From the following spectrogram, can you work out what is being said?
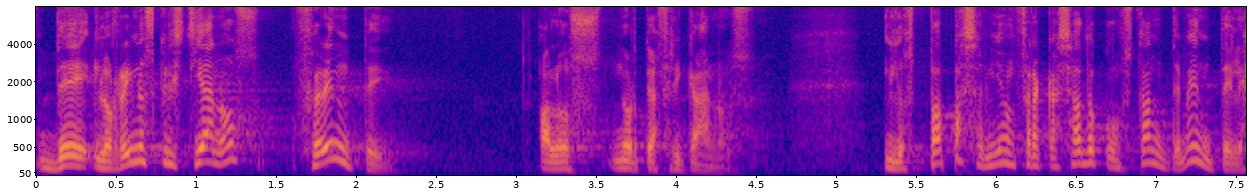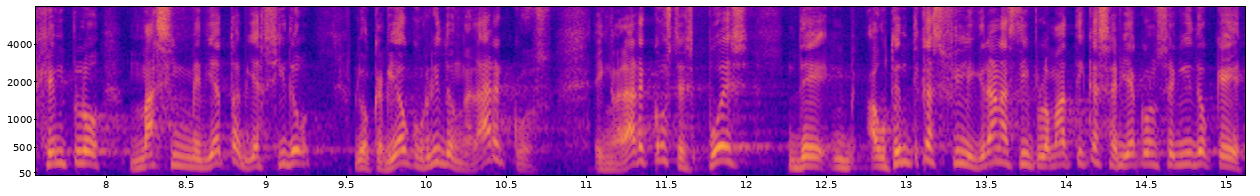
de los reinos cristianos frente a los norteafricanos. Y los papas habían fracasado constantemente. El ejemplo más inmediato había sido lo que había ocurrido en Alarcos. En Alarcos, después de auténticas filigranas diplomáticas, había conseguido que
